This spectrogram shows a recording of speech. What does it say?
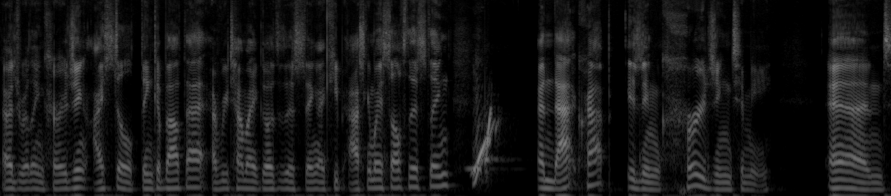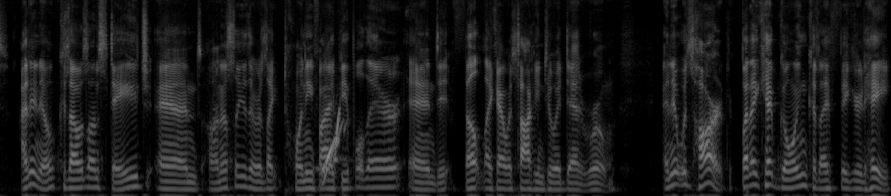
that was really encouraging. I still think about that every time I go through this thing. I keep asking myself this thing. And that crap is encouraging to me. And I didn't know because I was on stage and honestly, there was like 25 people there and it felt like I was talking to a dead room. And it was hard, but I kept going because I figured, hey,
